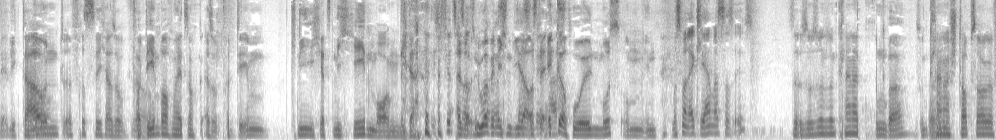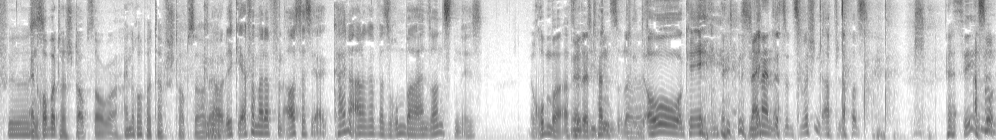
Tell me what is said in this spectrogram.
der liegt da Genau. und äh, frisst sich. Also vor Genau. dem brauchen wir jetzt noch, also vor dem knie ich jetzt nicht jeden Morgen wieder. Also super, nur wenn ich ihn wieder aus der Ecke hast. holen muss, um ihn Muss man erklären, was das ist? so, so, so, so ein kleiner Roomba. so ein kleiner Staubsauger für Ein Roboterstaubsauger. ein Roboter-Staubsauger. Genau, und ich gehe einfach mal davon aus, dass er keine Ahnung hat, was Rumba ansonsten ist. Rumba, also Ja, der die- Tanz die- oder was? Oh, okay. Nein, nein. Das ist ein Zwischenapplaus. Ach so,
